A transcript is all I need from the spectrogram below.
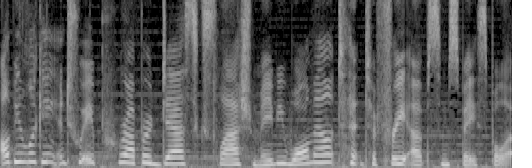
I'll be looking into a proper desk slash maybe wall mount to free up some space below.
